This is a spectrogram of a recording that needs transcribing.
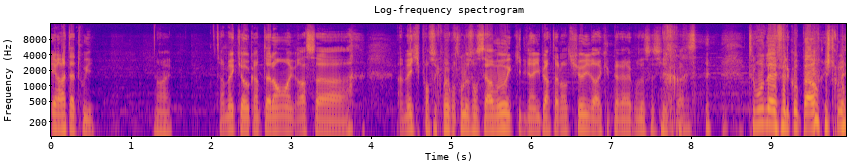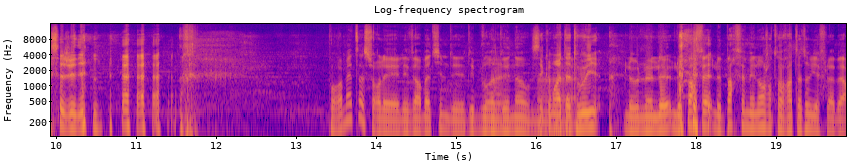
Et Ratatouille. Ouais. C'est un mec qui a aucun talent et grâce à un mec qui pense qu'il peut contrôler son cerveau et qui devient hyper talentueux, il va récupérer la grosse associée. Tout le monde avait fait le comparo et je trouvais ça génial. Pour remettre ça sur les, les verbatim des, des Blu-ray Ouais. Venom. C'est comme euh, Ratatouille. Le, le- le- le parfait, le parfait mélange entre Ratatouille et Flabber.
